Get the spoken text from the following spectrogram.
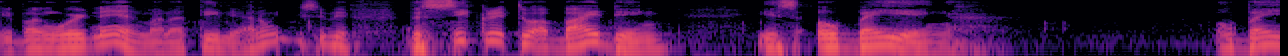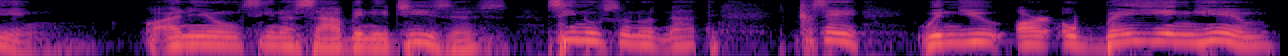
ibang word na yan, manatili. Anong ibig sabihin? The secret to abiding is obeying. Obeying. Kung ano yung sinasabi ni Jesus, sinusunod natin. Kasi when you are obeying Him,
